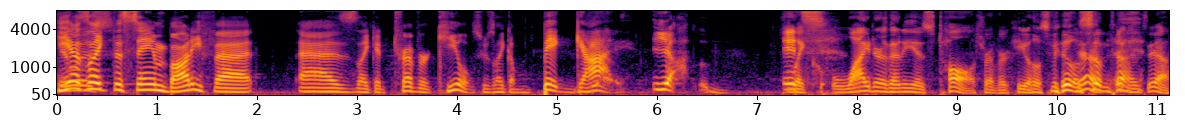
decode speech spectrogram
He It has was- like the same body fat as like a Trevor Keels, who's like a big guy. Yeah. It's like wider than he is tall. Trevor Keels feels Yeah. sometimes. Yeah.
